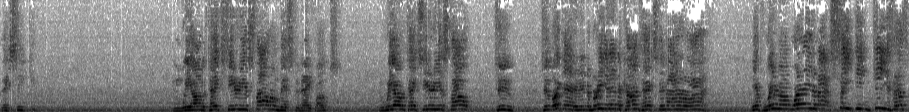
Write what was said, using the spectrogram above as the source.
They seek him. We ought to take serious thought on this today, folks. We ought to take serious thought to to look at it and to bring it into context in our life. If we're not worried about seeking Jesus,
